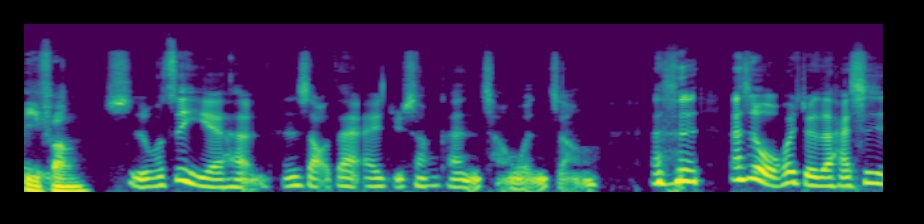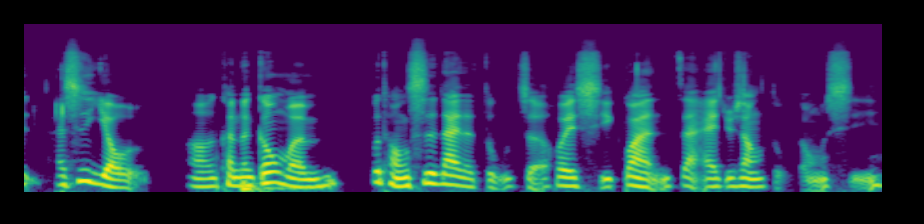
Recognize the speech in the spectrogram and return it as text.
地方。是我自己也很很少在 IG 上看长文章，但是但是我会觉得还是还是有，嗯、呃，可能跟我们不同世代的读者会习惯在 IG 上读东西。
